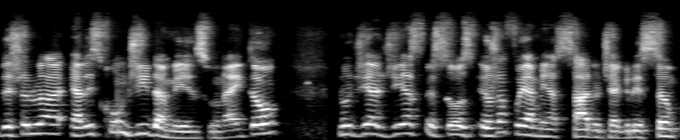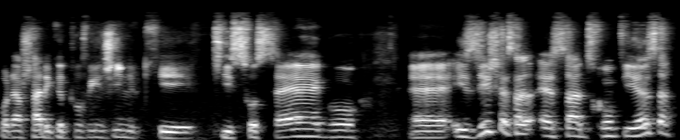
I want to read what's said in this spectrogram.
deixando ela escondida mesmo, né? Então, no dia a dia, as pessoas. Eu já fui ameaçado de agressão por acharem que eu estou fingindo que, que sou cego. É, existe essa, essa desconfiança.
